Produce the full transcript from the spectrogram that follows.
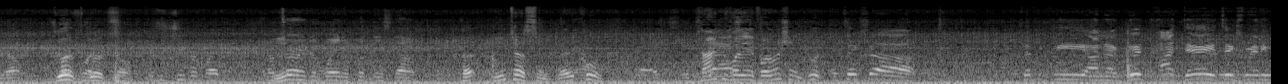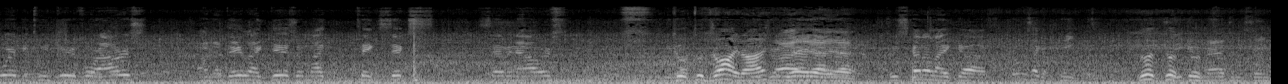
You know. Good, good. So this is cheaper, but an Yeah. alternative way to put this down. Interesting. Very cool. Yeah, it's- it's Thank you for the information. Good. It takes uh typically on a good hot day, it takes me anywhere between three to four hours. On a day like this, it might take six, seven hours. To, to dry, right? Dry, yeah, yeah, yeah. So it's kind of like uh, almost like a paint. Good, good You good, can imagine the same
